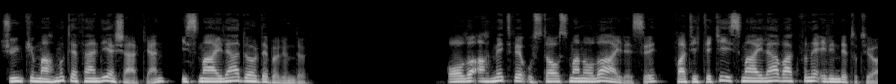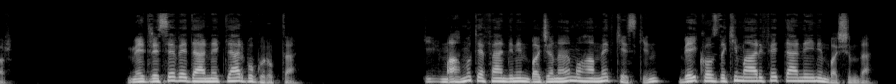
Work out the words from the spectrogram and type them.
Çünkü Mahmut Efendi yaşarken, İsmail Ağa dörde bölündü. Oğlu Ahmet ve Usta Osmanoğlu ailesi, Fatih'teki İsmail Ağa Vakfı'nı elinde tutuyor. Medrese ve dernekler bu grupta. Mahmut Efendi'nin bacanağı Muhammed Keskin, Beykoz'daki Marifet Derneği'nin başında.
